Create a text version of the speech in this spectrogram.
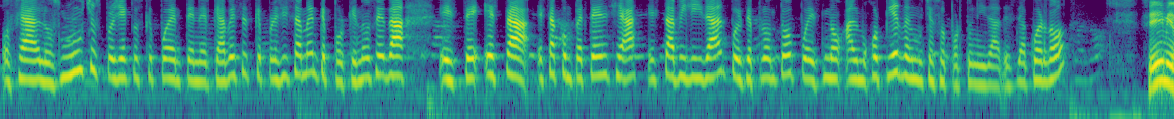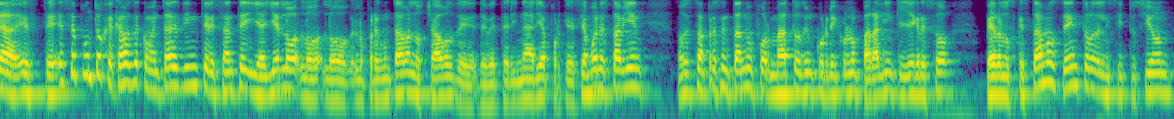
o sea, los muchos proyectos que pueden tener, que a veces que precisamente porque no se da este, esta, esta competencia, esta habilidad, pues de pronto, pues no, a lo mejor pierden muchas oportunidades, ¿de acuerdo? Sí, mira, este, ese punto que acabas de comentar es bien interesante y ayer lo, lo- lo- preguntaban los chavos de, de veterinaria porque decían, bueno, está bien, nos están presentando un formato de un currículum para alguien que ya egresó, pero los que estamos dentro de la institución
